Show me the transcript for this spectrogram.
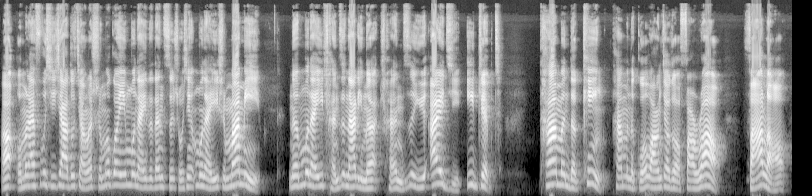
好，我们来复习一下，都讲了什么关于木乃伊的单词。首先，木乃伊是 mummy，那木乃伊产自哪里呢？产自于埃及 Egypt，他们的 king，他们的国王叫做 Pharaoh，法老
